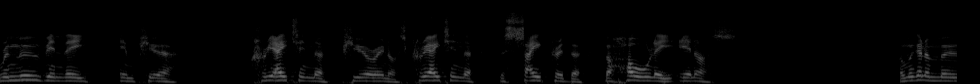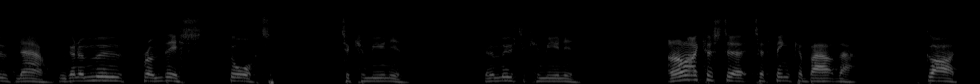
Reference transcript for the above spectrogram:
removing the impure, creating the pure in us, creating the, the sacred, the, the holy in us. And we're going to move now. We're going to move from this thought to communion. We're going to move to communion. And I'd like us to, to think about that. God.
